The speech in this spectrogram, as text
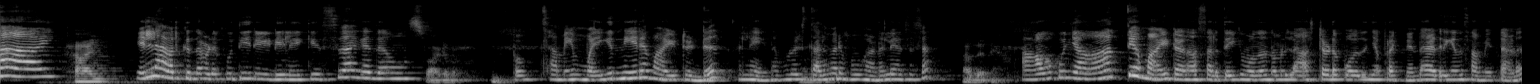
ഹായ്. ഹായ്. എല്ലാവർക്കും നമ്മുടെ പുതിയ വീഡിയോയിലേക്ക് സ്വാഗതം. സ്വാഗതം. ഇപ്പം സമയം വൈകുന്നേരമായിട്ടുണ്ട് അല്ലേ? നമ്മളൊരു സ്ഥലം വരെ പോവുകയാണല്ലേ അസസ? അതെ. ആവ കുഞ്ഞ് ആദ്യമായിട്ടാണ് ആ സ്ഥലത്തേക്ക് പോകുന്നത്. നമ്മൾ ലാസ്റ്റ് അവിടെ പോയത് ഞാൻ പ്രഗ്നന്റ് ആയിട്ടിരിക്കുന്ന സമയത്താണ്.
